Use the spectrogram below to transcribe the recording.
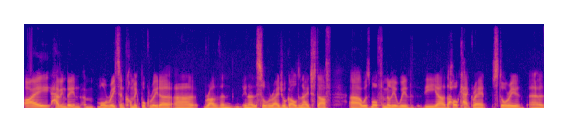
I, having been a more recent comic book reader uh, rather than you know the Silver Age or Golden Age stuff, uh, was more familiar with the uh, the whole Cat Grant story, uh,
